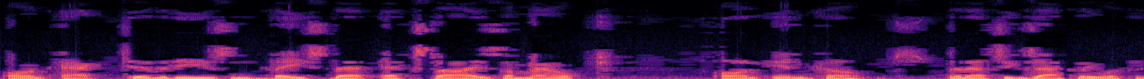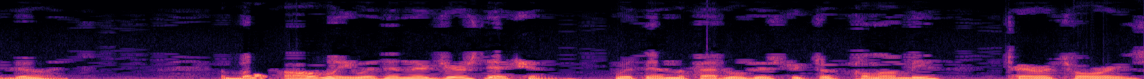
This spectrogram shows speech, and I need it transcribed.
on activities and base that excise amount on incomes. And that's exactly what they're doing. But only within their jurisdiction, within the Federal District of Columbia, territories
